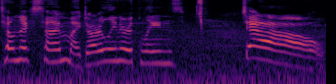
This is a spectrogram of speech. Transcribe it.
Till next time, my darling Earthlings, ciao!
